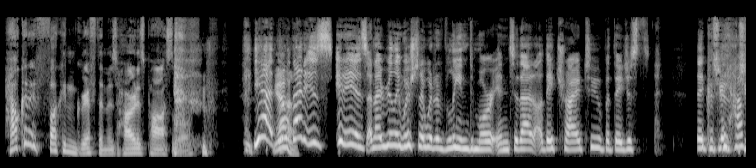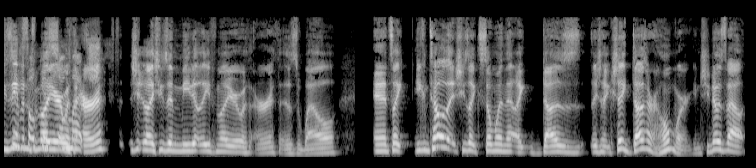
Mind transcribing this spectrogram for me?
how can I fucking grift them as hard as possible? yeah, yeah, no, that is it is. And I really wish they would have leaned more into that. Uh, they tried to, but they just they, because she's, she's even familiar so with much. Earth. She, like she's immediately familiar with Earth as well. And it's like you can tell that she's like someone that like does like she like does her homework and she knows about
